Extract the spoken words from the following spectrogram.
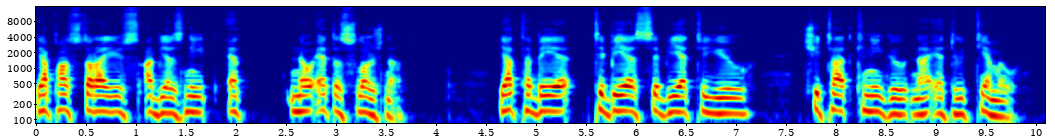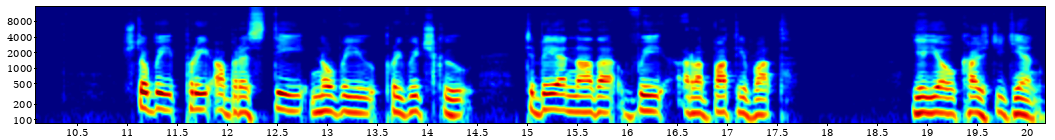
Я постараюсь объяснить, но это сложно. Я тебе, тебе советую читать книгу на эту тему. Чтобы приобрести новую привычку, тебе надо вырабатывать ее каждый день.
